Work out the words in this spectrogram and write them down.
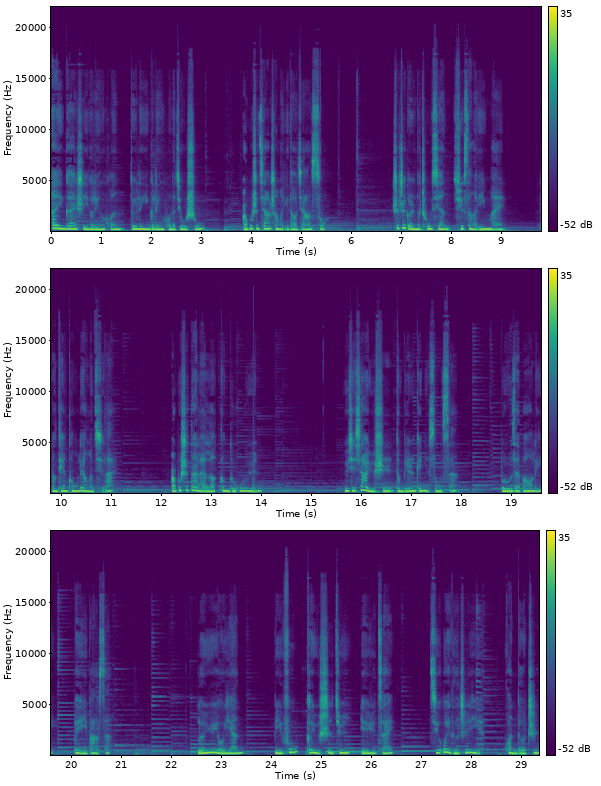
爱应该是一个灵魂对另一个灵魂的救赎，而不是加上了一道枷锁。是这个人的出现驱散了阴霾，让天空亮了起来，而不是带来了更多乌云。与其下雨时等别人给你送伞，不如在包里备一把伞。《论语》有言：“彼夫可与事君也与哉？”其未得之也，患得之；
